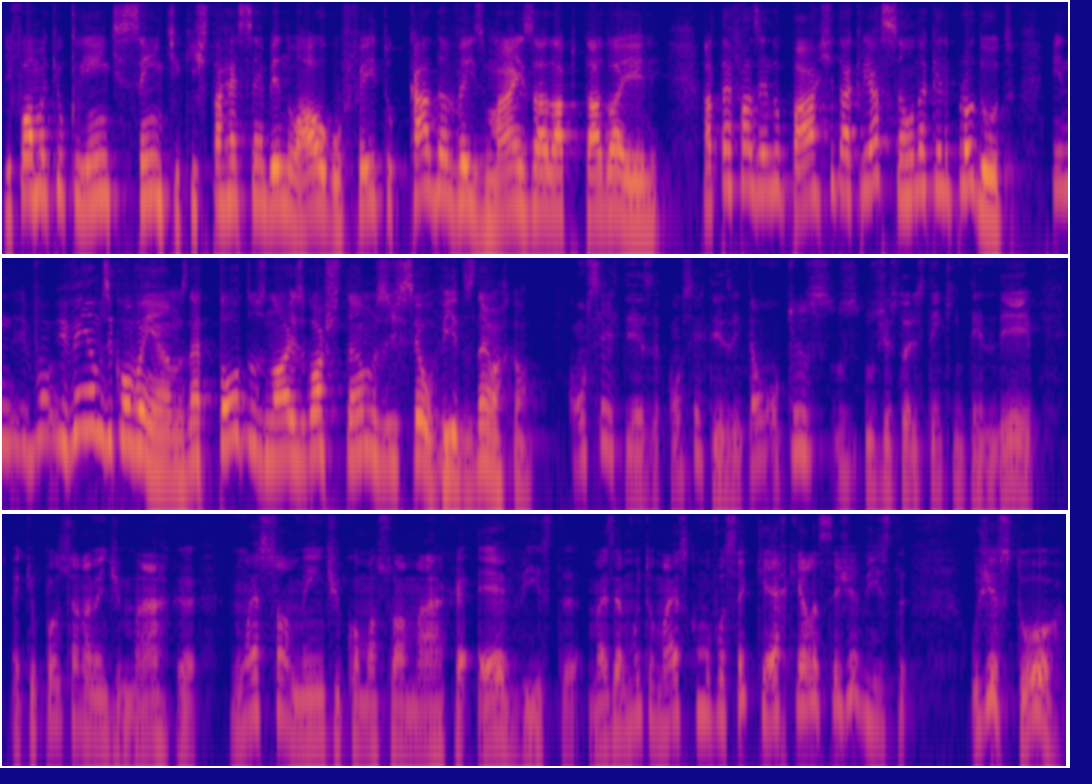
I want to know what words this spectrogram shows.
de forma que o cliente sente que está recebendo algo feito cada vez mais adaptado a ele, até fazendo parte da criação daquele produto. E, e venhamos e convenhamos, né? Todos nós gostamos de ser ouvidos, né, Marcão? Com certeza, com certeza. Então, o que os, os, os, gestores têm que entender é que o posicionamento de marca não é somente como a sua marca é vista, mas é muito mais como você quer que ela seja vista. O gestor,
